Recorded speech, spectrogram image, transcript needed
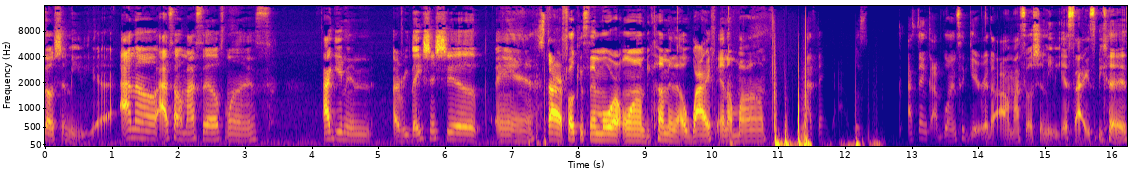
social media. I know I told myself once I get in a relationship and start focusing more on becoming a wife and a mom. I think I was I think I'm going to get rid of all my social media sites because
